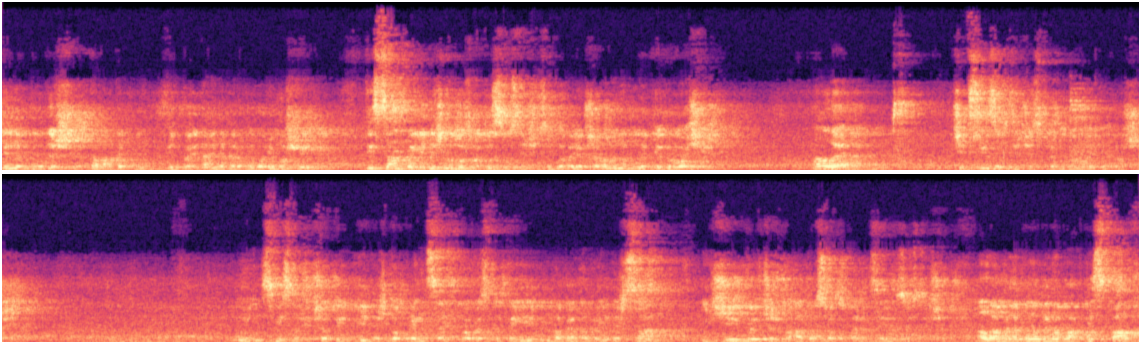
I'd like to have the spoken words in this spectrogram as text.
ти не будеш давати відповідальні переговори машині. Ти сам поїдеш на можливу зустріч, особливо якщо вона на великі гроші. Але чи всі зустрічі з приводу великих грошей? Ну, і, звісно, якщо ти їдеш до принцес когось, то ти, напевно, поїдеш сам. І ще й вивчиш багато всього перед цією зустрічю. Але в мене половина папки спав в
